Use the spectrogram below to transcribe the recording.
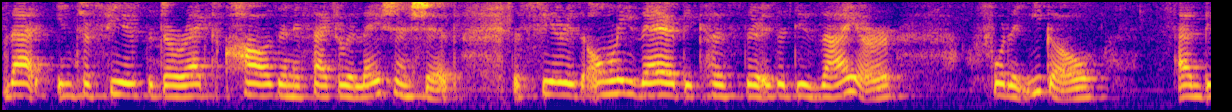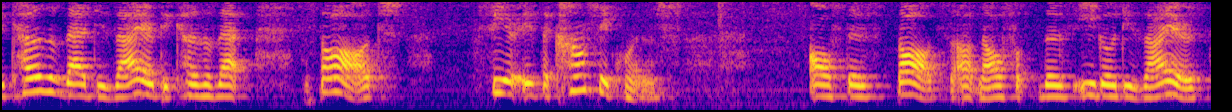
that interferes the direct cause and effect relationship. The fear is only there because there is a desire for the ego and because of that desire, because of that thought, fear is the consequence. Of those thoughts, of those ego desires.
